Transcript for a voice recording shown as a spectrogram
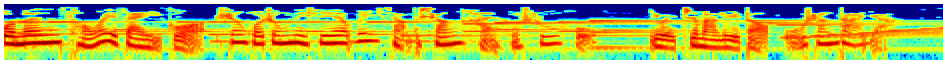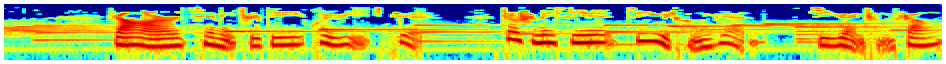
我们从未在意过生活中那些微小的伤害和疏忽，以为芝麻绿豆无伤大雅。然而千里之堤溃于蚁穴，正是那些积郁成怨、积怨成伤，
